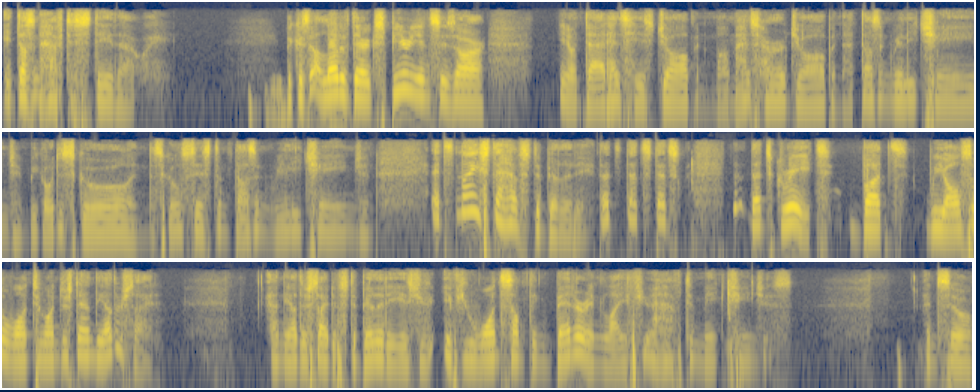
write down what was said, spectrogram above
it doesn't have to stay that way. Because a lot of their experiences are you know, dad has his job and mom has her job, and that doesn't really change. And we go to school, and the school system doesn't really change. And it's nice to have stability. That's that's that's that's great. But we also want to understand the other side. And the other side of stability is you, if you want something better in life, you have to make changes. And so,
